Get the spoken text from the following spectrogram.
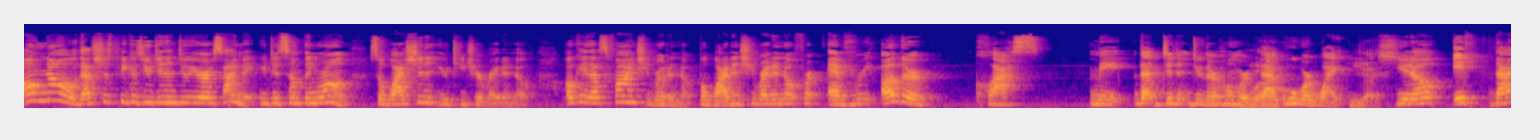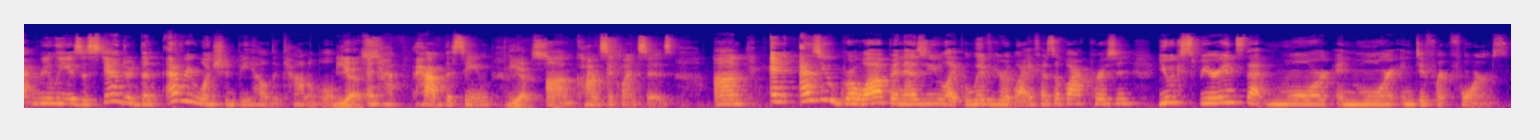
oh no, that's just because you didn't do your assignment. You did something wrong. So why shouldn't your teacher write a note? Okay, that's fine. She wrote a note. But why didn't she write a note for every other classmate that didn't do their homework that who were white? Yes. You know, if that really is a standard, then everyone should be held accountable. Yes. And ha- have the same Yes. um, consequences. Um, and as you grow up and as you like live your life as a black person, you experience that more and more in different forms.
